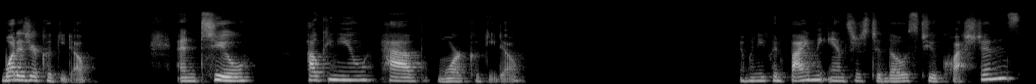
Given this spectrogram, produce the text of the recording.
What is your cookie dough? And two, how can you have more cookie dough? And when you can find the answers to those two questions,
